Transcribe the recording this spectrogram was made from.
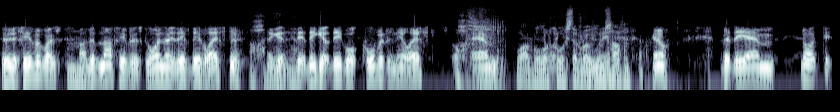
who the favourite was? Mm-hmm. Uh, my favourite's gone. They've they've left. Oh, they get they, they, get they got COVID and they left. Oh, um, what a roller coaster Williams having. You know, but the um, no t-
